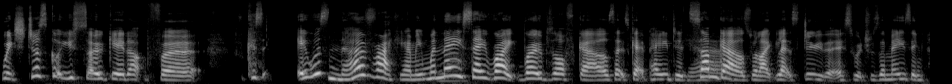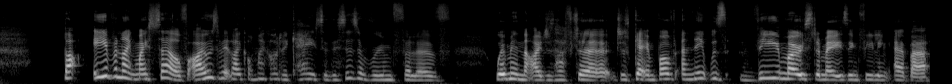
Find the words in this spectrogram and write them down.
which just got you so geared up for because it was nerve wracking. I mean, when they say, right, robes off, girls, let's get painted, some girls were like, let's do this, which was amazing. But even like myself, I was a bit like, oh my God, okay, so this is a room full of women that I just have to just get involved. And it was the most amazing feeling ever.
